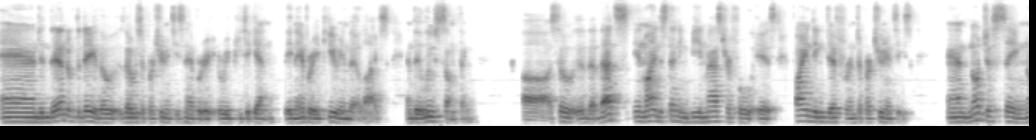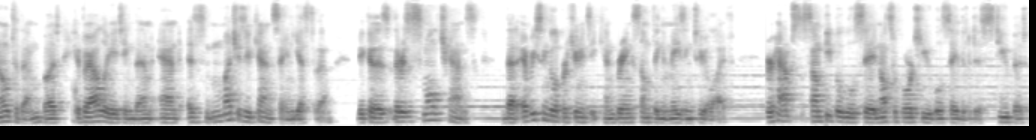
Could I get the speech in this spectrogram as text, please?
And in the end of the day, those, those opportunities never re- repeat again. They never appear in their lives and they lose something. Uh, so that, that's, in my understanding, being masterful is finding different opportunities and not just saying no to them, but evaluating them and as much as you can saying yes to them. Because there is a small chance that every single opportunity can bring something amazing to your life perhaps some people will say not support you will say that it is stupid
